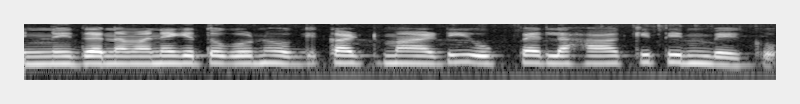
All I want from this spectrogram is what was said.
ಇನ್ನು ಇದನ್ನು ಮನೆಗೆ ತಗೊಂಡು ಹೋಗಿ ಕಟ್ ಮಾಡಿ ಉಪ್ಪೆಲ್ಲ ಹಾಕಿ ತಿನ್ನಬೇಕು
